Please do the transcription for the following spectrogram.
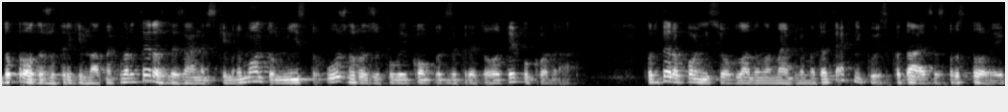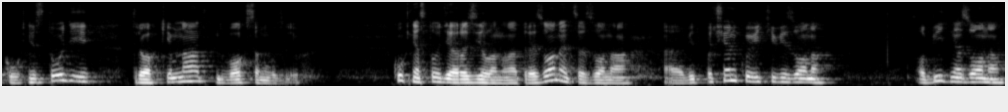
До продажу трикімнатна квартира з дизайнерським ремонтом, місто Ужгород, житловий комплекс закритого типу квадрат. Квартира повністю обладнана меблями та технікою, складається з просторої кухні студії, трьох кімнат, двох санвузлів. Кухня студія розділена на три зони: це зона е, відпочинку і тв зона, обідня зона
